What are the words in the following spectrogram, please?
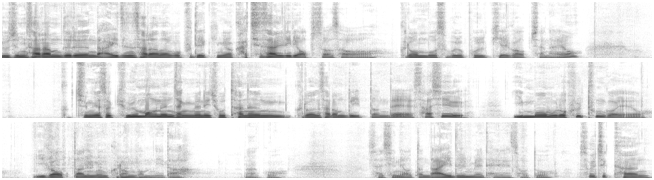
요즘 사람들은 나이 든 사람하고 부대끼며 같이 살 일이 없어서 그런 모습을 볼 기회가 없잖아요. 극 중에서 귤 먹는 장면이 좋다는 그런 사람도 있던데 사실 잇몸으로 훑은 거예요. 이가 없다는 건 그런 겁니다. 라고 자신의 어떤 나이 듦에 대해서도 솔직한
